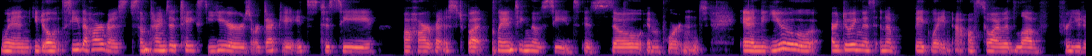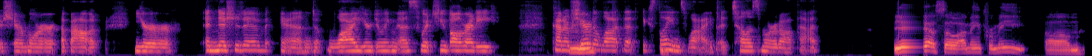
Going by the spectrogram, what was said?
When you don't see the harvest, sometimes it takes years or decades to see a harvest, but planting those seeds is so important. And you are doing this in a big way now. So I would love for you to share more about your initiative and why you're doing this, which you've already kind of mm-hmm. shared a lot that explains why, but tell us more about that. Yeah. So, I mean, for me, um,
